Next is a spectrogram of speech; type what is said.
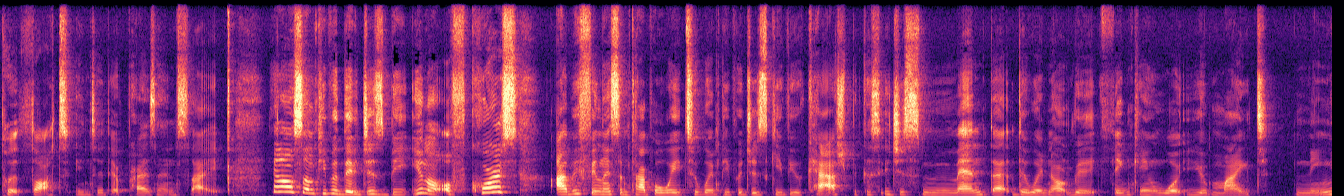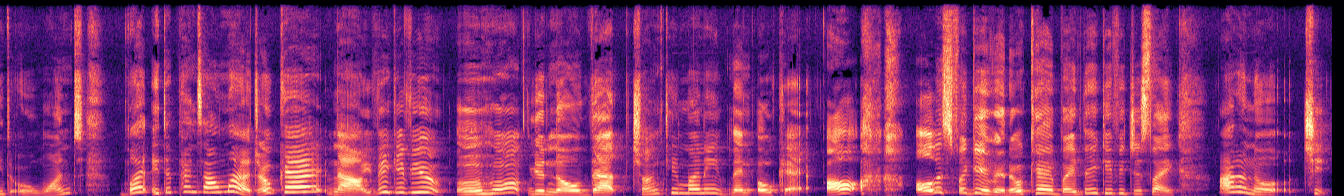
put thought into their presents like you know, some people they just be, you know, of course I'll be feeling some type of way too when people just give you cash because it just meant that they were not really thinking what you might need or want. But it depends how much, okay? Now, if they give you, mm-hmm, you know, that chunky money, then okay, all, all is forgiven, okay? But if they give you just like, I don't know, cheap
